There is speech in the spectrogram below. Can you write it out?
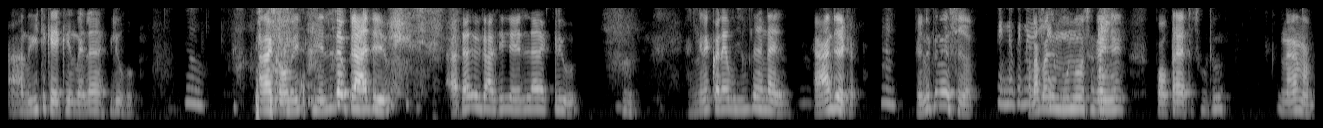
ആ വീട്ടിൽ കേൾക്കുമ്പോൾ എല്ലാം കിലു പോകും. ഉം. അതാ കോമഡി എല്ലാം പ്ലാൻ ചെയ്യും. അതായത് പ്ലാൻ എല്ലാം പോകും. അങ്ങനെ കുറെ ബുദ്ധിമുട്ടുണ്ടായിരുന്നു ആദ്യമൊക്കെ. പിന്നെ പിന്നെ ചെയ്യാം പിന്നെ പിന്നെ മൂന്ന് ദിവസം കഴിഞ്ഞ് പോപ്പറായിട്ട് ആയിട്ട് നടന്നു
